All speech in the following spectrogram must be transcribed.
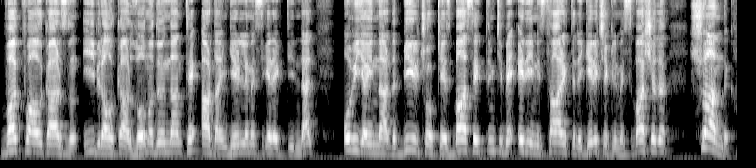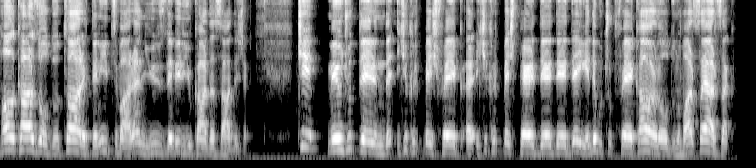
Vakfı halka arzının iyi bir halka arz olmadığından tekrardan gerilemesi gerektiğinden o yayınlarda birçok kez bahsettim ki beklediğimiz tarihte de geri çekilmesi başladı. Şu anlık halka arz olduğu tarihten itibaren %1 yukarıda sadece. Ki mevcut değerinde 2.45 F, e, 2.45 PDD'de 7.5 FK oranı olduğunu varsayarsak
